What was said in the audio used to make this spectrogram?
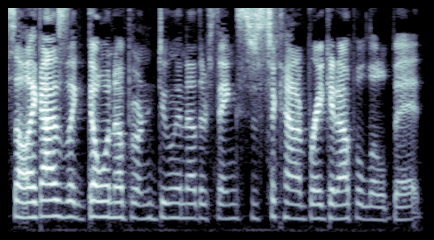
So like I was like going up and doing other things just to kind of break it up a little bit.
